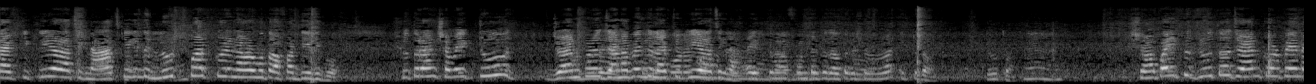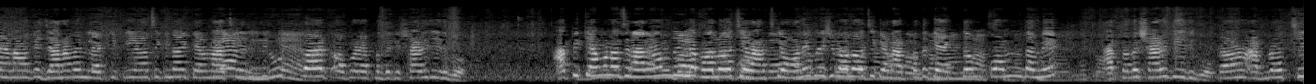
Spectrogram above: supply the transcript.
লাইভটি ক্লিয়ার আছে কিনা? আজকে কিন্তু লুটপাট করে নেওয়ার মতো অফার দিয়ে দিব। সুতরাং সবাই একটু জয়েন করে জানাবেন যে লাইভটি ক্লিয়ার আছে কিনা। এই তোমার ফোনটা একটু দাও একটু দাও দ্রুত। হ্যাঁ। সবাই একটু দ্রুত জয়েন করবেন আমাকে জানাবেন লাইভটি ক্লিয়ার আছে কিনা কারণ আজকে হ্যাঁ, লুটপাট অফারে আপনাদেরকে শাড়ি দিয়ে দিব আপনি কেমন আছেন আলহামদুলিল্লাহ ভালো আছি আর আজকে অনেক বেশি ভালো আছি কারণ আপনাদেরকে একদম কম দামে আপনাদের শাড়ি দিয়ে দিব কারণ আমরা হচ্ছে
